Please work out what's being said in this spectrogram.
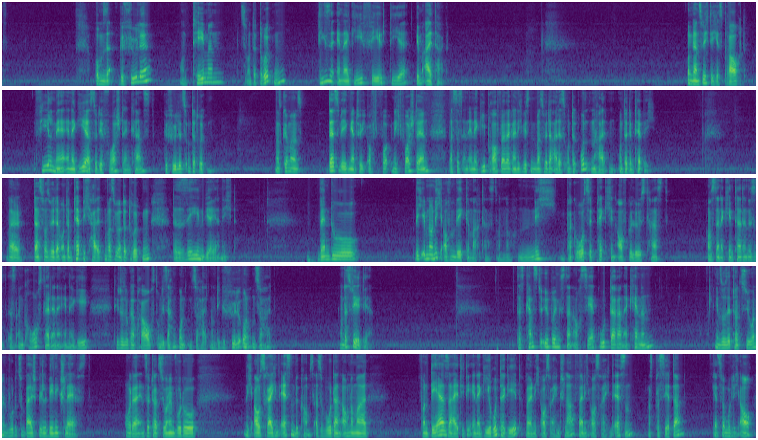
um Gefühle und Themen zu unterdrücken, diese Energie fehlt dir im Alltag. Und ganz wichtig, es braucht viel mehr Energie, als du dir vorstellen kannst, Gefühle zu unterdrücken. Das können wir uns deswegen natürlich oft nicht vorstellen, was das an Energie braucht, weil wir gar nicht wissen, was wir da alles unter, unten halten, unter dem Teppich. Weil das, was wir da unter dem Teppich halten, was wir unterdrücken, das sehen wir ja nicht. Wenn du dich eben noch nicht auf den Weg gemacht hast und noch nicht ein paar große Päckchen aufgelöst hast aus deiner Kindheit, dann ist es ein Großteil deiner Energie, die du sogar brauchst, um die Sachen unten zu halten, um die Gefühle unten zu halten. Und das fehlt dir. Das kannst du übrigens dann auch sehr gut daran erkennen, in so Situationen, wo du zum Beispiel wenig schläfst. Oder in Situationen, wo du nicht ausreichend Essen bekommst. Also wo dann auch nochmal von der Seite die Energie runtergeht, weil nicht ausreichend Schlaf, weil nicht ausreichend Essen. Was passiert dann? Kennst vermutlich auch.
